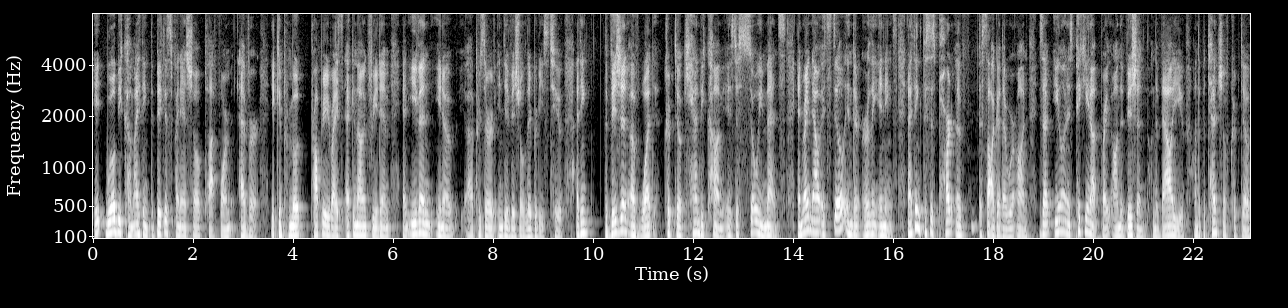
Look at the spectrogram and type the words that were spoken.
it will become, I think, the biggest financial platform ever. It can promote property rights, economic freedom, and even, you know, uh, preserve individual liberties too. I think the vision of what crypto can become is just so immense. And right now it's still in the early innings. And I think this is part of the saga that we're on is that Elon is picking up right on the vision, on the value, on the potential of crypto.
